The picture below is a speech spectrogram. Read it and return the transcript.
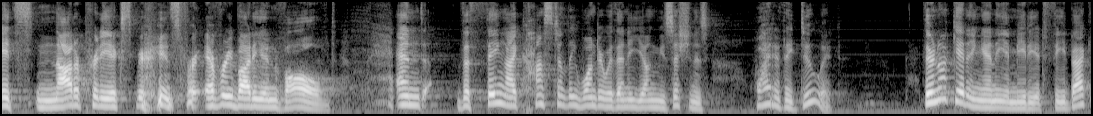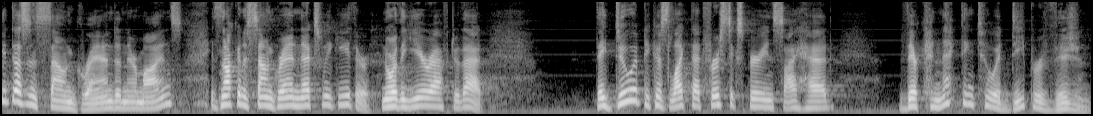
It's not a pretty experience for everybody involved. And the thing I constantly wonder with any young musician is why do they do it? They're not getting any immediate feedback. It doesn't sound grand in their minds. It's not going to sound grand next week either, nor the year after that. They do it because, like that first experience I had, they're connecting to a deeper vision.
